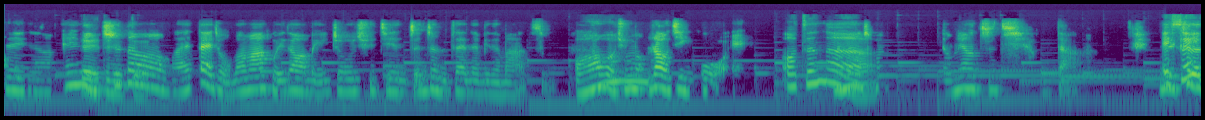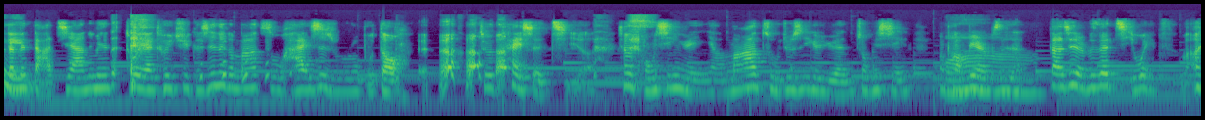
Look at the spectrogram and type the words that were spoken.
这个，哎、哦，你知道，我还带着我妈妈回到梅州去见真正在那边的妈祖，哦、然后我去绕境过，哎，哦，真的，能量之强大。哎，所以在那边打架，那边推来推去，可是那个妈祖还是如如不动，就太神奇了，像同心圆一样，妈祖就是一个圆中心，旁边人不是大些人不是在挤位子吗？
